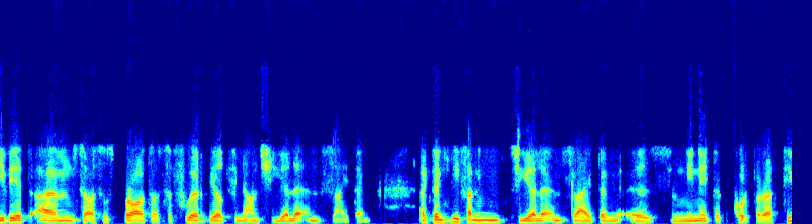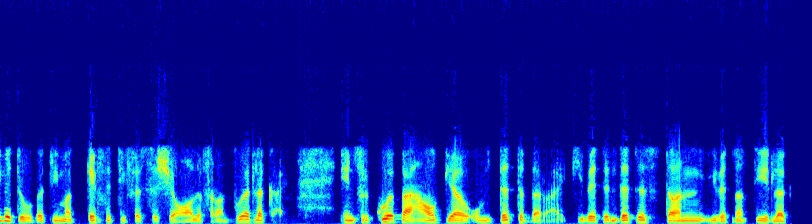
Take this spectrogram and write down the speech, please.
Jy weet, ehm um, soos ons praat as 'n voorbeeld finansiële insluiting. Ek dink nie finansiële insluiting is nie net 'n korporatiewe doelwit nie, maar definitief 'n sosiale verantwoordelikheid en verkope help jou om dit te bereik. Jy weet en dit is dan jy weet natuurlik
